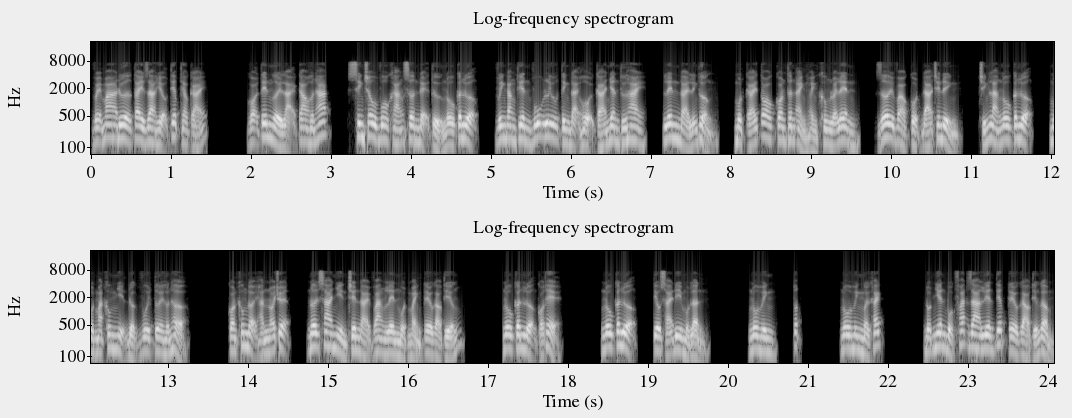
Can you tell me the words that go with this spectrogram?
Vệ ma đưa tay ra hiệu tiếp theo cái. Gọi tên người lại cao hơn hát, sinh châu vô kháng sơn đệ tử nô cất lượng, vinh đăng thiên vũ lưu tinh đại hội cá nhân thứ hai, lên đài lĩnh thưởng, một cái to con thân ảnh hoành không lóe lên, rơi vào cột đá trên đỉnh, chính là ngô cất lượng, một mặt không nhịn được vui tươi hớn hở. Còn không đợi hắn nói chuyện, nơi xa nhìn trên đài vang lên một mảnh kêu gào tiếng. Nô cân lượng có thể. Nô cân lượng, tiêu sái đi một lần. Nô minh nô minh mời khách. Đột nhiên buộc phát ra liên tiếp kêu gào tiếng gầm,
